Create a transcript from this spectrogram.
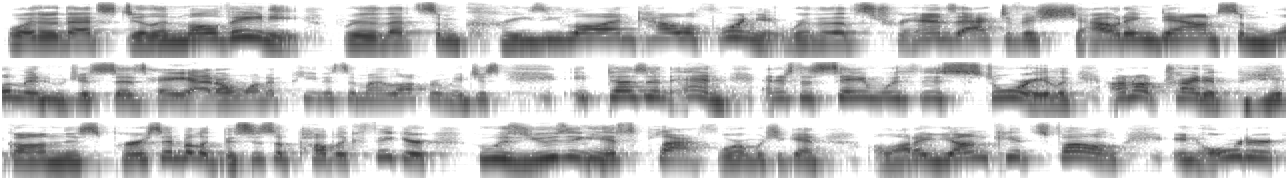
whether that's Dylan Mulvaney, whether that's some crazy law in California, whether that's trans activists shouting down some woman who just says, Hey, I don't want a penis in my locker room. It just, it doesn't end. And it's the same with this story. Like, I'm not trying to pick on this person, but like, this is a public figure who is using his platform, which again, a lot of young kids follow, in order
